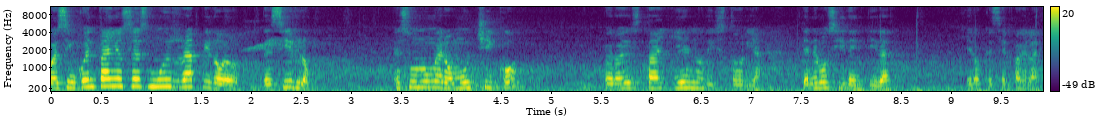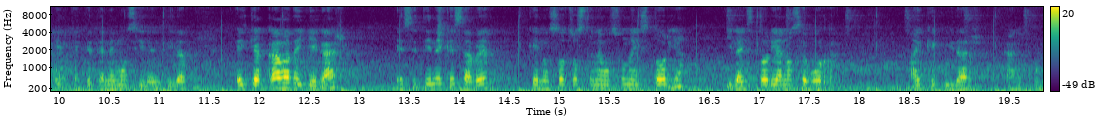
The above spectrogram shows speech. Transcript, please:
Pues 50 años es muy rápido decirlo. Es un número muy chico, pero está lleno de historia tenemos identidad. Quiero que sepa la gente que tenemos identidad. El que acaba de llegar, ese tiene que saber que nosotros tenemos una historia y la historia no se borra. Hay que cuidar Cancún.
